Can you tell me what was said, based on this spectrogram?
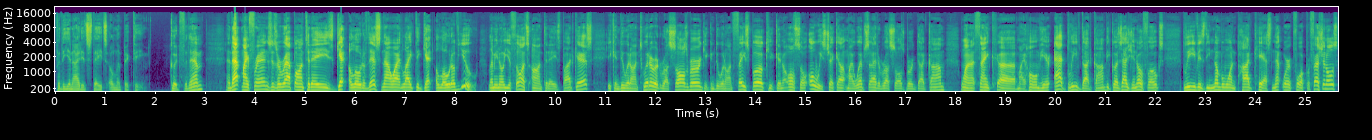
for the United States Olympic team. Good for them. And that, my friends, is a wrap on today's Get a Load of This. Now I'd like to get a load of you. Let me know your thoughts on today's podcast. You can do it on Twitter at Russ Salzberg. You can do it on Facebook. You can also always check out my website at russsalzberg.com. Want to thank uh, my home here at Bleav.com because, as you know, folks, Bleav is the number one podcast network for professionals.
